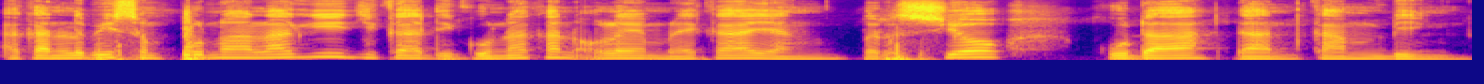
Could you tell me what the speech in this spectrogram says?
akan lebih sempurna lagi jika digunakan oleh mereka yang bersio, kuda, dan kambing.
